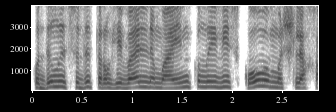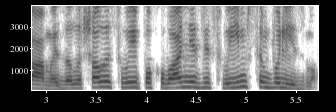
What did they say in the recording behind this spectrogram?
ходили сюди торгівельними, а інколи і військовими шляхами, залишали свої поховання зі своїм символізмом.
